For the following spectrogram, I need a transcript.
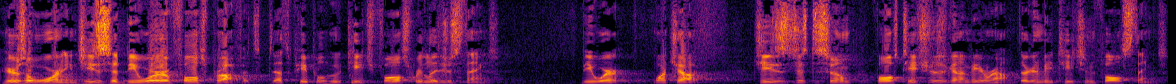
Here's a warning. Jesus said, Beware of false prophets. That's people who teach false religious things. Beware. Watch out. Jesus just assumed false teachers are going to be around. They're going to be teaching false things.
